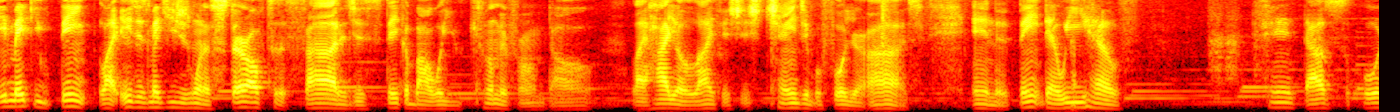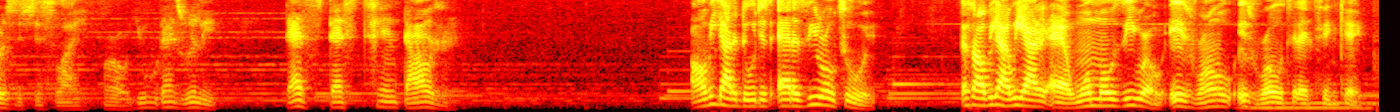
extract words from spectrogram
it make you think like it just makes you just want to stir off to the side and just think about where you coming from dog like how your life is just changing before your eyes. And to think that we have 10,000 supporters is just like bro you that's really that's that's 10,000 all we got to do is just add a zero to it. That's all we got. We got to add one more zero. It's wrong. It's roll to that 10k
